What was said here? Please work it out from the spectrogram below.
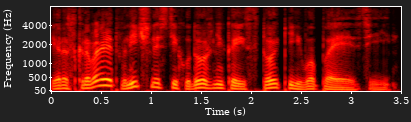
и раскрывает в личности художника истоки его поэзии.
